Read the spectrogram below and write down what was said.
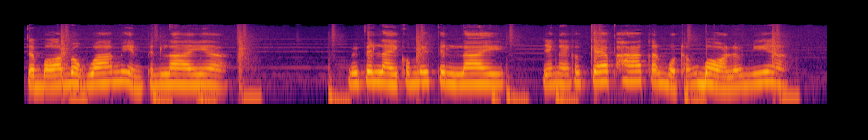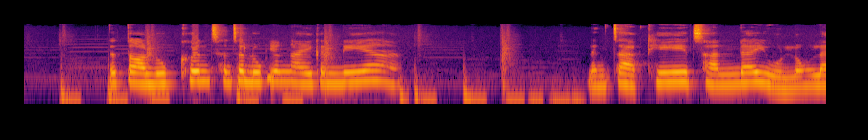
แต่บอสบอกว่าไม่เห็นเป็นไรอะ ไม่เป็นไรก็ไม่เป็นไร ยังไงก็แก้ผ้ากันหมดทั้งบ่อแล้วเนี่ยแต่ตอนลุกขึ้นฉันจะลุกยังไงกันเนี่ย หลังจากที่ฉันได้อยู่โรงแร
